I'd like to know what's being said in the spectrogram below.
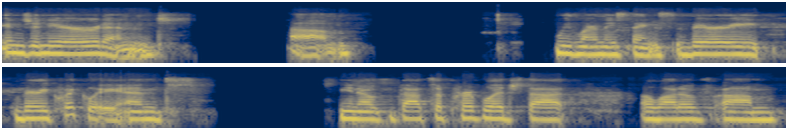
engineered and um, we learn these things very, very quickly. And, you know, that's a privilege that a lot of um,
